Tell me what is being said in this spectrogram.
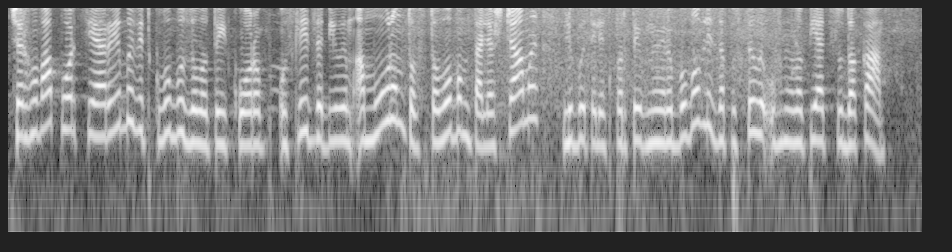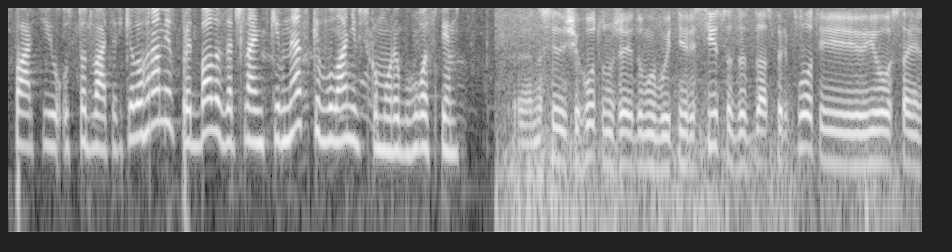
Чергова порція риби від клубу Золотий короб. Услід за білим амуром, товстолобом та лящами любителі спортивної риболовлі запустили у гнилоп'ять судака. Партію у 120 кілограмів придбали за членські внески в Уланівському рибгоспі. Э, На следующий год он уже, я думаю, будет не раститься, да- даст приплод, и его станет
